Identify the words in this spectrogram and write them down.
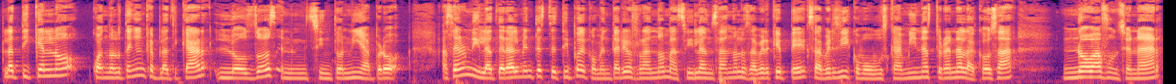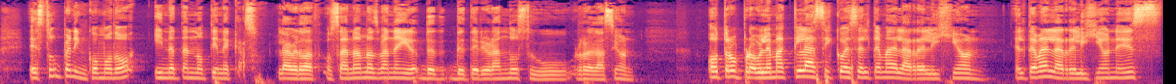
platíquenlo cuando lo tengan que platicar los dos en sintonía, pero hacer unilateralmente este tipo de comentarios random así lanzándolos a ver qué pex, a ver si como buscaminas truena la cosa, no va a funcionar, es súper incómodo y neta no tiene caso, la verdad, o sea, nada más van a ir deteriorando su relación. Otro problema clásico es el tema de la religión. El tema de la religión es,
